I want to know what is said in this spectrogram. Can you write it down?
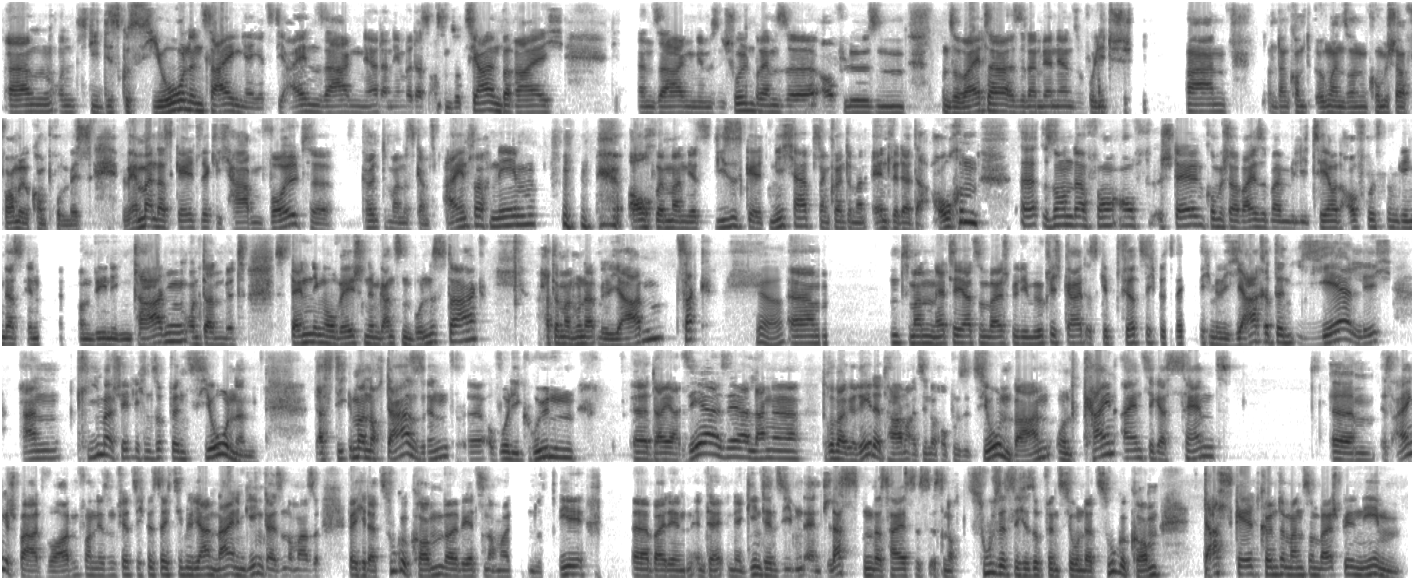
Ähm, und die Diskussionen zeigen ja jetzt, die einen sagen, ja, dann nehmen wir das aus dem sozialen Bereich, die anderen sagen, wir müssen die Schuldenbremse auflösen und so weiter. Also dann werden ja so politische Spiele fahren und dann kommt irgendwann so ein komischer Formelkompromiss. Wenn man das Geld wirklich haben wollte, könnte man es ganz einfach nehmen. auch wenn man jetzt dieses Geld nicht hat, dann könnte man entweder da auch einen äh, Sonderfonds aufstellen. Komischerweise beim Militär und Aufrüstung ging das in von wenigen Tagen und dann mit Standing Ovation im ganzen Bundestag hatte man 100 Milliarden, zack. Ja. Ähm, und man hätte ja zum Beispiel die Möglichkeit, es gibt 40 bis 60 Milliarden jährlich an klimaschädlichen Subventionen, dass die immer noch da sind, äh, obwohl die Grünen äh, da ja sehr, sehr lange drüber geredet haben, als sie noch Opposition waren und kein einziger Cent ähm, ist eingespart worden von diesen 40 bis 60 Milliarden. Nein, im Gegenteil sind nochmal so welche dazugekommen, weil wir jetzt nochmal die Industrie äh, bei den energieintensiven entlasten. Das heißt, es ist noch zusätzliche Subventionen dazugekommen. Das Geld könnte man zum Beispiel nehmen.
